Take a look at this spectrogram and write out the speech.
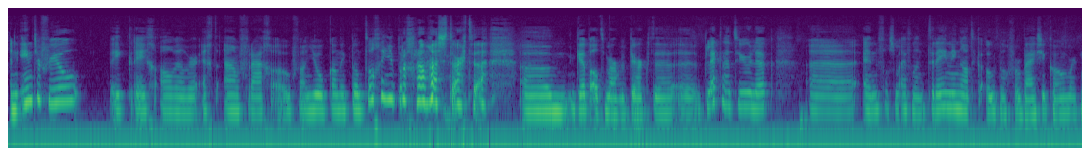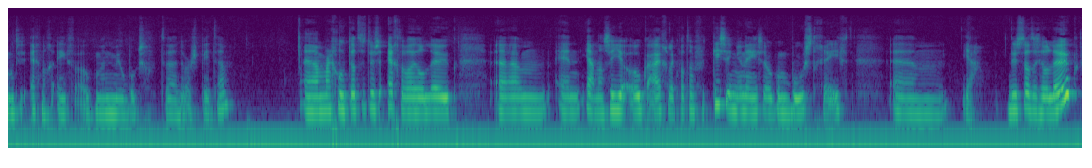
een interview ik kreeg al wel weer echt aanvragen ook van... joh, kan ik dan toch in je programma starten? Um, ik heb altijd maar beperkte uh, plek natuurlijk. Uh, en volgens mij van een training had ik ook nog voorbij zien komen. Maar ik moet dus echt nog even ook mijn mailbox goed uh, doorspitten. maar goed, dat is dus echt wel heel leuk. Um, en ja, dan zie je ook eigenlijk wat een verkiezing ineens ook een boost geeft. Um, ja, dus dat is heel leuk.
